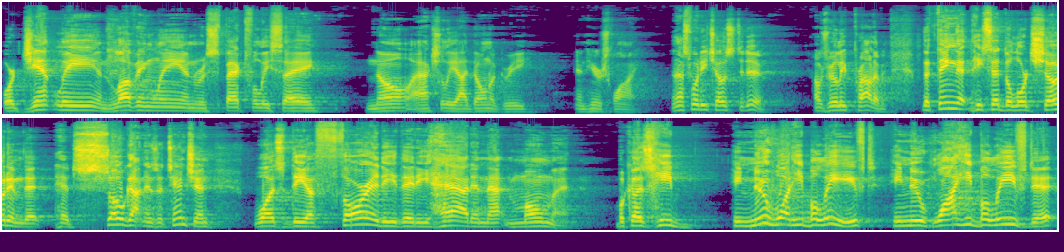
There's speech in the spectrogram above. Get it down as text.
or gently and lovingly and respectfully say, No, actually, I don't agree, and here's why. And that's what he chose to do. I was really proud of him. The thing that he said the Lord showed him that had so gotten his attention was the authority that he had in that moment because he, he knew what he believed, he knew why he believed it,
